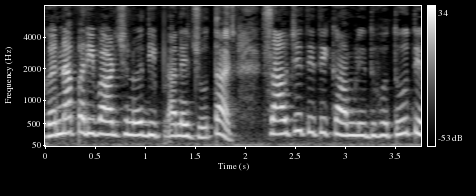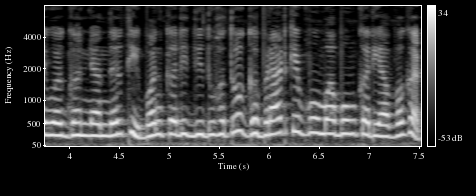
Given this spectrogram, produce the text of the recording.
ઘરના પરિવારજનોએ દીપડાને જોતા જ સાવચેતીથી કામ લીધું હતું. તેઓએ ઘરને અંદરથી બંધ કરી દીધું હતું. ગભરાટ કે બૂમાબૂમ કર્યા વગર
